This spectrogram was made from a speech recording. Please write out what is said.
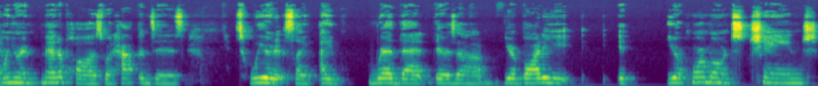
when you're in menopause, what happens is it's weird. It's like I read that there's a um, your body it your hormones change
